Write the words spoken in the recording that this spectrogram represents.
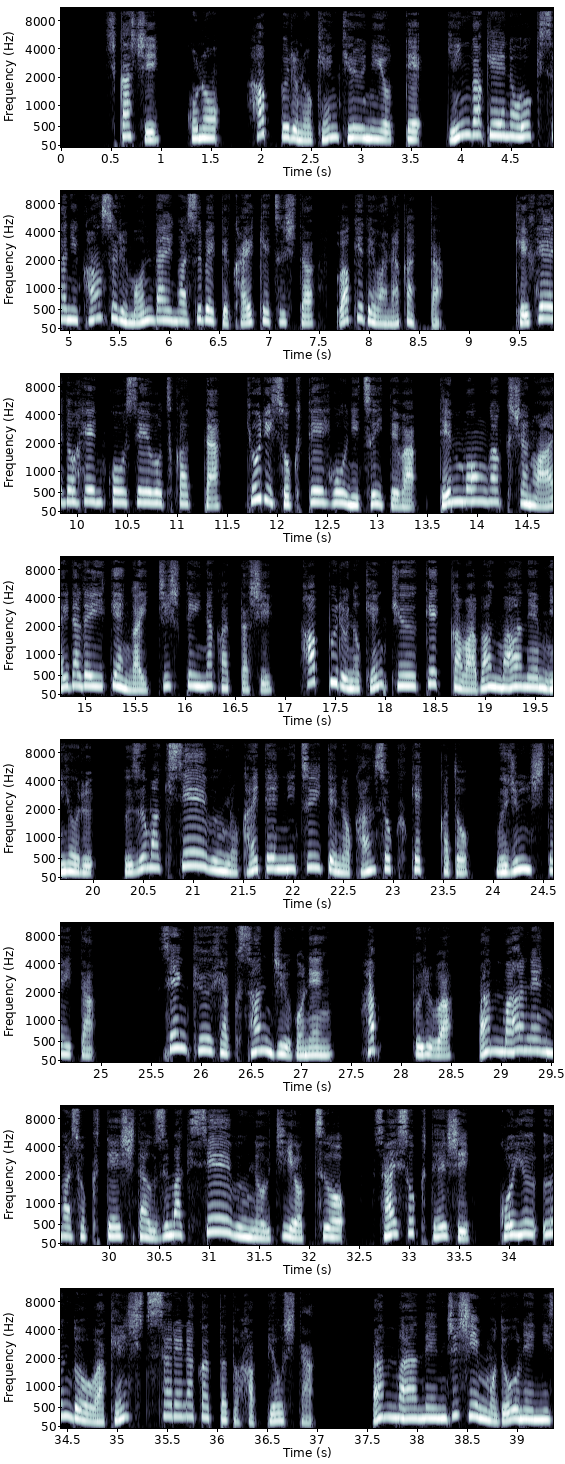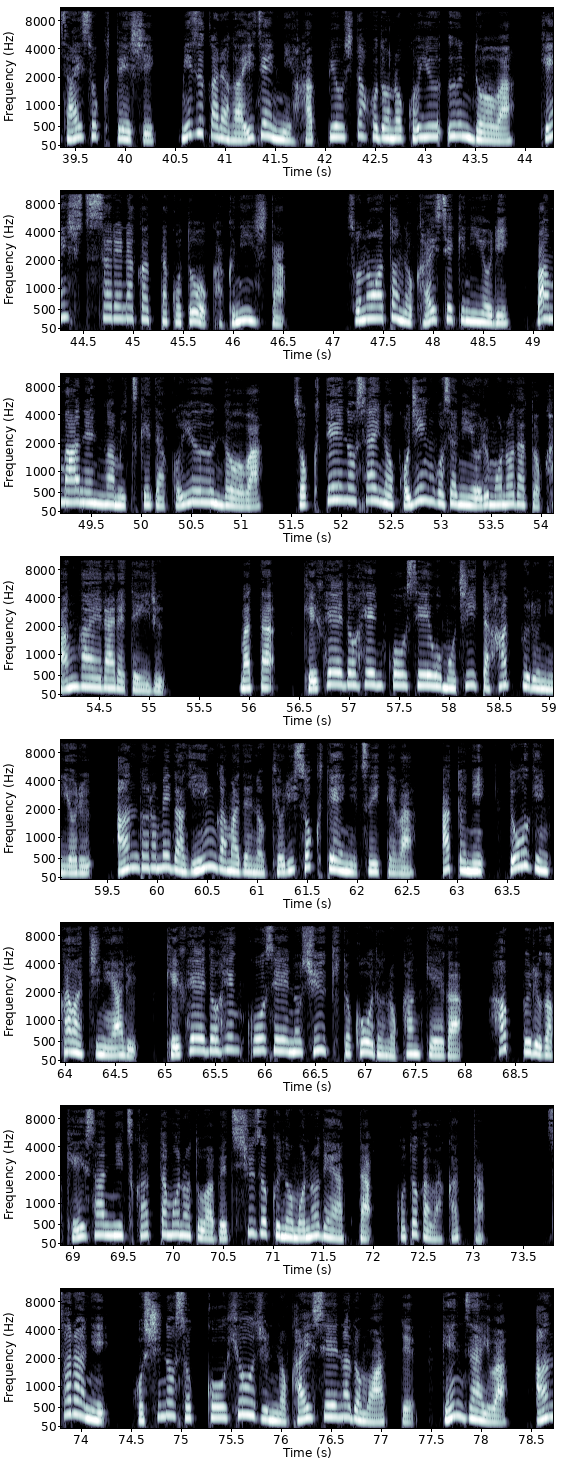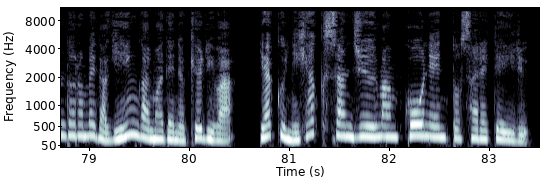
しかし、このハッブルの研究によって銀河系の大きさに関する問題がすべて解決したわけではなかった。ケフェード変更性を使った距離測定法については天文学者の間で意見が一致していなかったし、ハッブルの研究結果はバンマーネンによる渦巻き成分の回転についての観測結果と矛盾していた。1935年、ハッブルはバンマーネンが測定した渦巻き成分のうち4つを再測定し、固有運動は検出されなかったと発表した。バンマーネン自身も同年に再測定し、自らが以前に発表したほどの固有運動は検出されなかったことを確認した。その後の解析により、バンマーネンが見つけた固有運動は、測定の際の個人誤差によるものだと考えられている。また、ケフェード変更性を用いたハッブルによるアンドロメダ銀河までの距離測定については、後に同銀河内にあるケフェード変更性の周期と高度の関係が、ハッブルが計算に使ったものとは別種族のものであったことが分かった。さらに、星の速攻標準の改正などもあって、現在はアンドロメダ銀河までの距離は約230万光年とされている。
